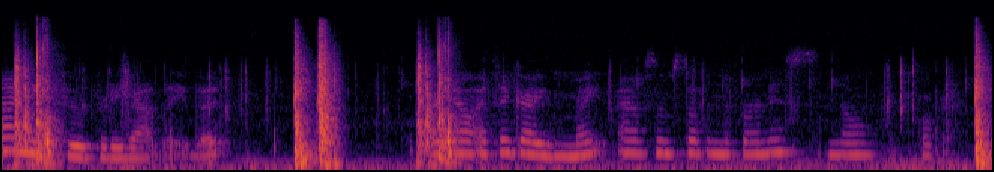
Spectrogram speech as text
I need food pretty badly, but right now I think I might have some stuff in the furnace. No? Okay.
